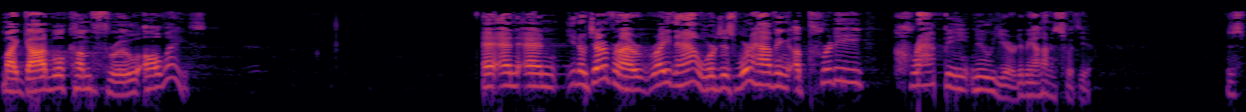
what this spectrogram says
My God will come through always. And, and, and, you know, Jennifer and I, right now, we're just, we're having a pretty crappy new year, to be honest with you. Just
